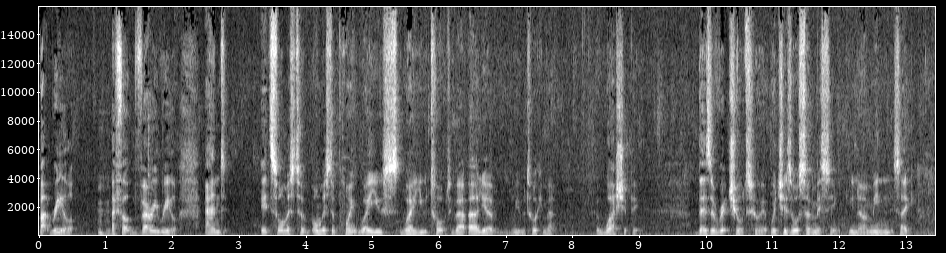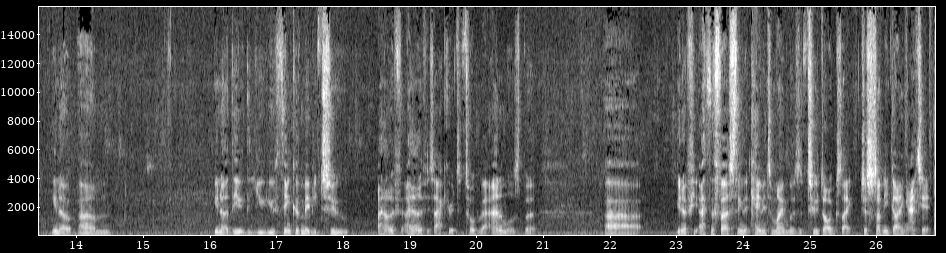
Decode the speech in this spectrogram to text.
but real. I felt very real, and it's almost to almost a point where you where you talked about earlier. We were talking about worshipping. There's a ritual to it which is also missing. You know, I mean, it's like, you know, um, you know, the, the you, you think of maybe two. I don't know. If, I don't know if it's accurate to talk about animals, but uh, you know, if you, the first thing that came into mind was two dogs like just suddenly going at it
